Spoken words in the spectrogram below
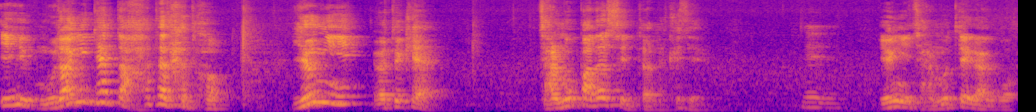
이 무당이 됐다 하더라도 영이 어떻게 잘못 받을 수 있다. 그지? 네 영이 잘못돼가고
